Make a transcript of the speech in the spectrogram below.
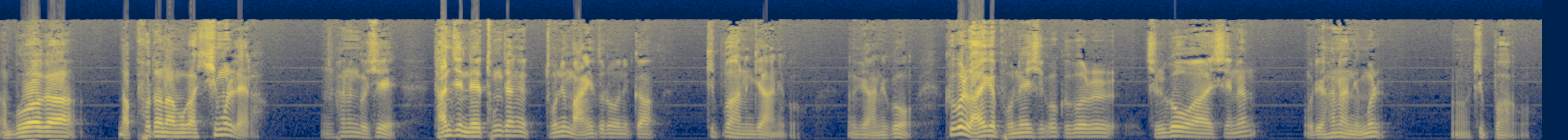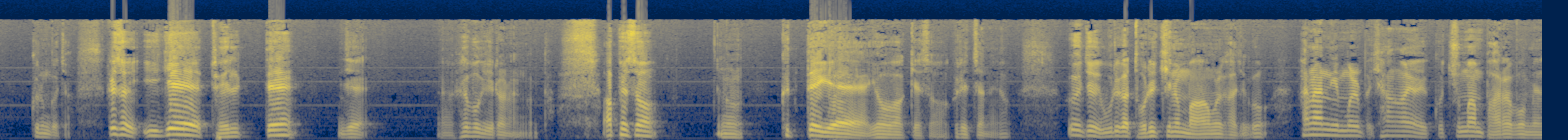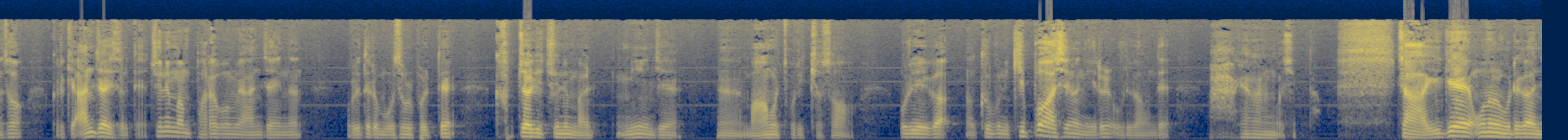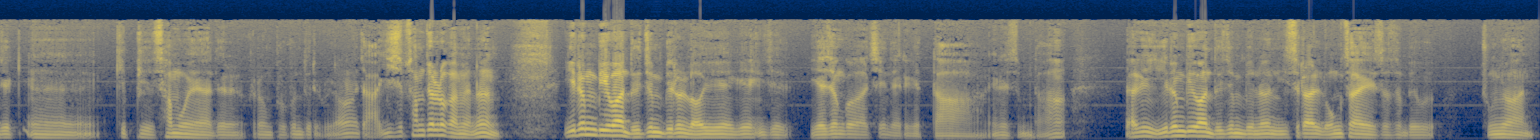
어, 무화과 나 포도나무가 힘을 내라 음, 하는 것이 단지 내 통장에 돈이 많이 들어오니까 기뻐하는 게 아니고 그게 아니고 그걸 나에게 보내시고 그거를 즐거워하시는 우리 하나님을 어, 기뻐하고 그런 거죠. 그래서 이게 될 때 이제 어, 회복이 일어나는 겁니다. 앞에서 어, 그때의 여호와께서 그랬잖아요. 그 이제 우리가 돌이키는 마음을 가지고 하나님을 향하여 있고 주만 바라보면서 그렇게 앉아 있을 때 주님만 바라보며 앉아 있는 우리들의 모습을 볼 때 갑자기 주님 말이 이제 예, 마음을 돌이켜서 우리가 그분이 기뻐하시는 일을 우리 가운데 막 행하는 것입니다. 자, 이게 오늘 우리가 이제 예, 깊이 사모해야 될 그런 부분들이고요. 자, 23절로 가면은 이른 비와 늦은 비를 너희에게 이제 예전과 같이 내리겠다 이랬습니다. 여기 이른 비와 늦은 비는 이스라엘 농사에 있어서 매우 중요한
